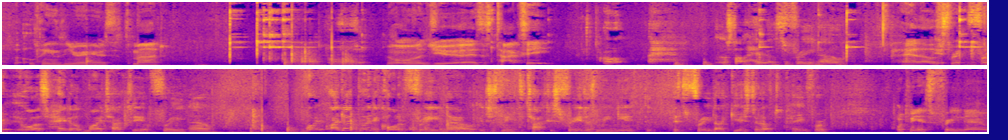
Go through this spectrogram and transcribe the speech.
Those little things in your ears, it's mad. Oh, shit. Oh, Jesus. Taxi! Oh, it's not Hailo, it's free now. Hey, that was Used- free. free- It was Hailo, my taxi, and free now. Why, I way they call it free now. It just means the tax is free. It doesn't mean you, it's free, like you still have to pay for it. What do you mean it's free now?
